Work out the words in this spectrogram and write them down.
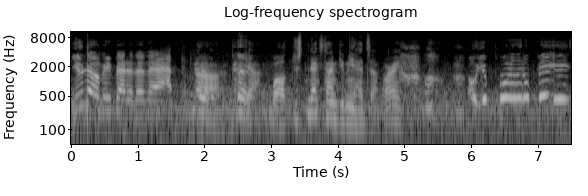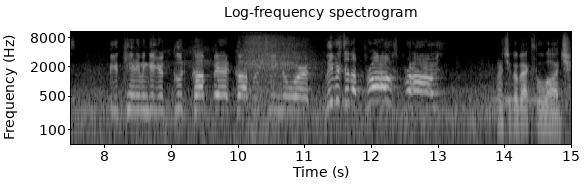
you know me better than that. Uh, yeah. Well, just next time, give me a heads up, all right? Oh, oh, you poor little piggies. But You can't even get your good cop, bad cop routine to work. Leave it to the pros, bros. Why don't you go back to the lodge?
